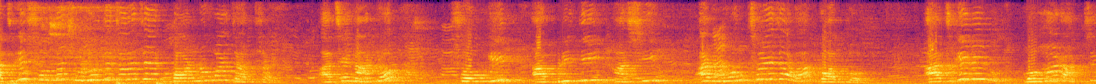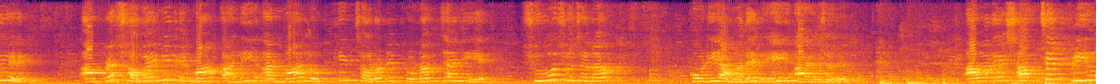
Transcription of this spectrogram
আজকের সন্ধ্যা শুরু হতে চলেছে বর্ণময় যাত্রায়। আছে নাটক, সংগীত, আবৃত্তি, হাসি আর মন ছুঁয়ে যাওয়া গল্প। আজকের এই মহারাত্রে আমরা সবাই মিলে মা কালী আর মা লক্ষ্মীর চরণে প্রণাম জানিয়ে শুভ সূচনা করি আমাদের এই আয়োজনে। আমাদের সবচেয়ে প্রিয়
